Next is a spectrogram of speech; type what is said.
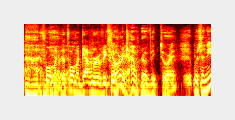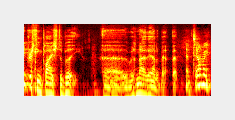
Uh, The former, early the former governor of former Victoria. governor of Victoria. It was an interesting place to be. Uh, there was no doubt about that. And tell me,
